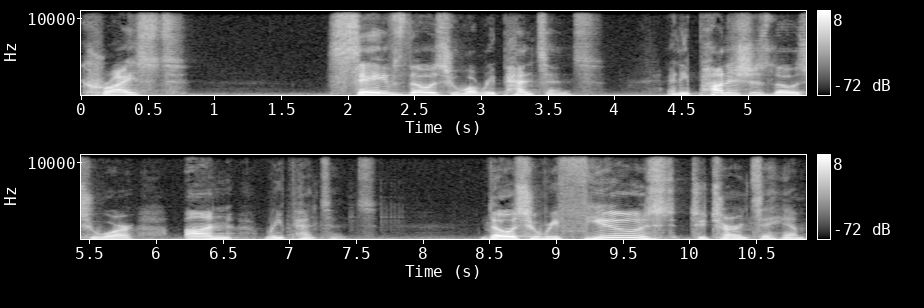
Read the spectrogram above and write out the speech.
Christ saves those who are repentant, and he punishes those who are unrepentant those who refused to turn to him,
